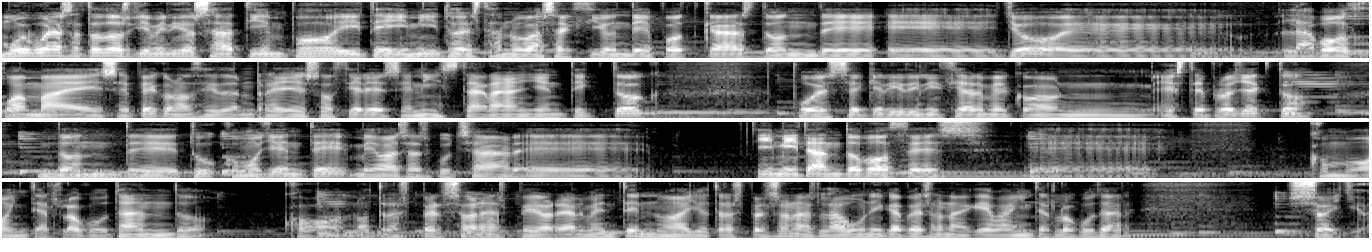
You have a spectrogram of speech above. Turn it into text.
Muy buenas a todos, bienvenidos a Tiempo y te imito a esta nueva sección de podcast donde eh, yo, eh, la voz Juanma ESP, conocido en redes sociales, en Instagram y en TikTok, pues he querido iniciarme con este proyecto donde tú, como oyente, me vas a escuchar eh, imitando voces, como interlocutando con otras personas, pero realmente no hay otras personas. La única persona que va a interlocutar soy yo.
